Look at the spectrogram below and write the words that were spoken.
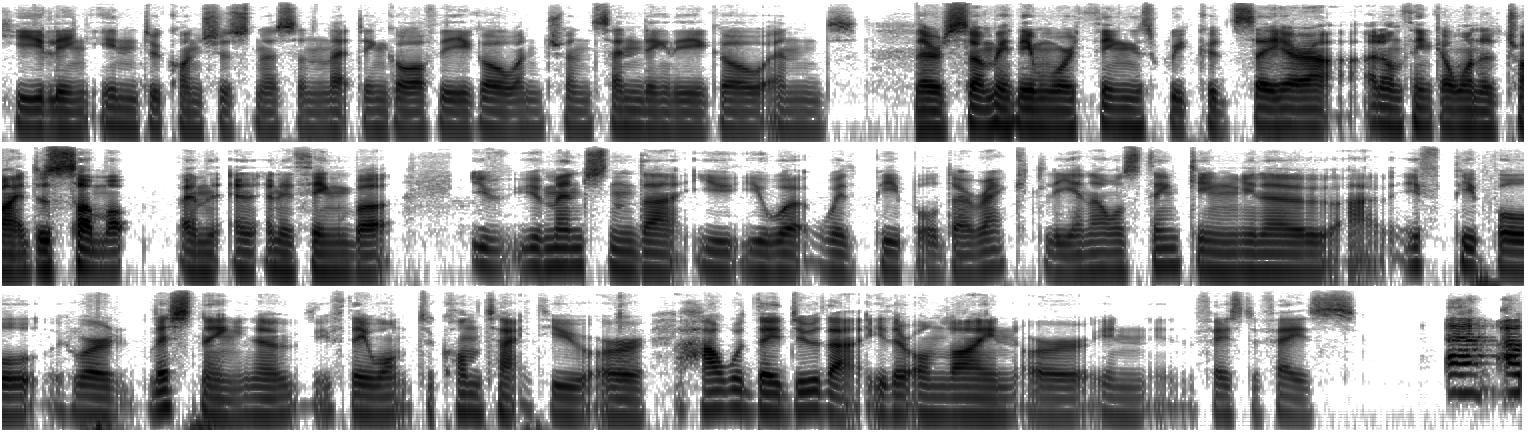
healing into consciousness and letting go of the ego and transcending the ego. And there's so many more things we could say here. I don't think i want to try to sum up anything but you you mentioned that you you work with people directly and i was thinking you know uh, if people who are listening you know if they want to contact you or how would they do that either online or in face to face i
